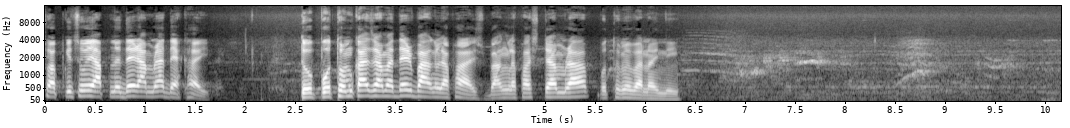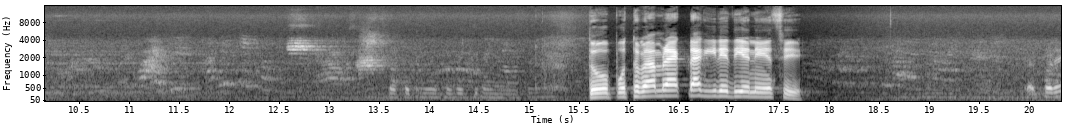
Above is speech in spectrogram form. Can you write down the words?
সব কিছুই আপনাদের আমরা দেখাই। তো প্রথম কাজ আমাদের বাংলা ফাঁস। বাংলা ফাঁসটা আমরা প্রথমে বানাই নিই তো প্রথমে আমরা একটা গিরে দিয়ে নিয়েছি। তারপরে?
